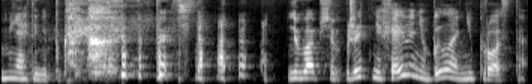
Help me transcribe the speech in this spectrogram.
Меня это не пугает. Ну, в общем, жить в Нью-Хейвене было непросто.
